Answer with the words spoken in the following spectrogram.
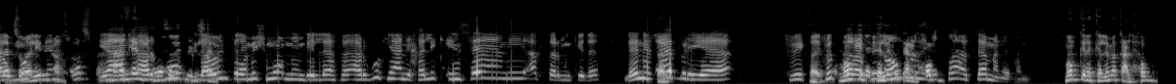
أو سؤالين خلاص. يعني أرجوك لو أنت مش مؤمن بالله فأرجوك يعني خليك إنساني أكتر من كده لأن طيب. الأبرياء في طيب. في ممكن الطرفين هم اللي الحب؟ بيدفعوا الثمن يا فندم. ممكن أكلمك عن الحب؟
